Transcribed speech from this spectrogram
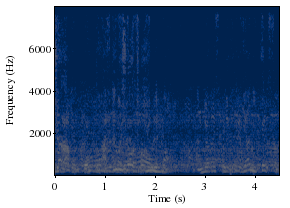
Shut je ne respecte rien ni personne.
